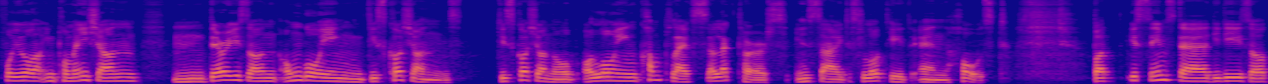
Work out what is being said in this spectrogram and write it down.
For your information, um, there is an ongoing discussions discussion of allowing complex selectors inside slotted and host. But it seems that it is a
